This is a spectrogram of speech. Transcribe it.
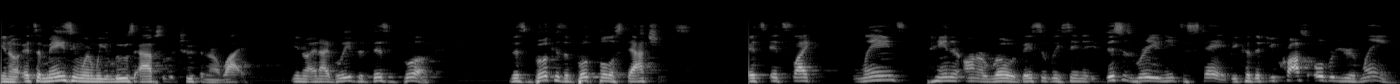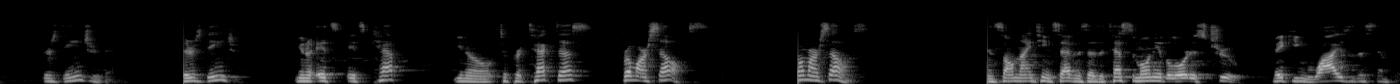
You know, it's amazing when we lose absolute truth in our life. You know, and I believe that this book, this book is a book full of statutes. It's it's like lanes painted on a road, basically saying that this is where you need to stay. Because if you cross over your lane, there's danger there. There's danger. You know, it's it's kept you know, to protect us from ourselves. From ourselves. In Psalm 19:7 it says, "The testimony of the Lord is true, making wise the simple."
